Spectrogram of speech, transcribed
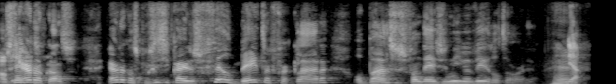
Dus Erdogans, Erdogans positie kan je dus veel beter verklaren op basis van deze nieuwe wereldorde. Ja,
